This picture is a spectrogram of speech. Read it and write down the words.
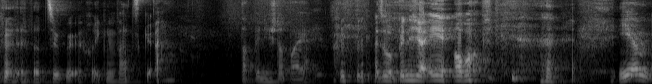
dazugehörigen Watzke. Da bin ich dabei. Also bin ich ja eh, aber Ja, ähm,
